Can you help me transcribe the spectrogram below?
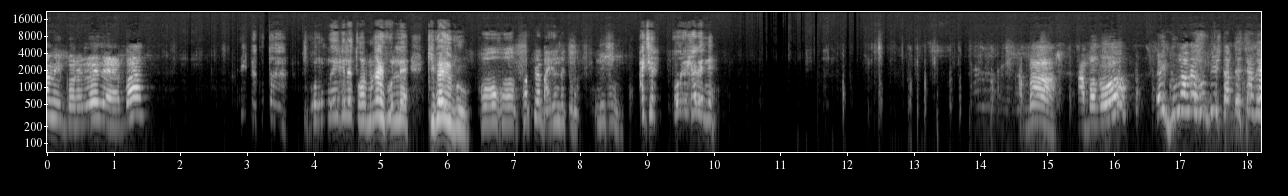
আমি ঘরে লয়ে এটা কথা গরম হয়ে গেলে তোর মায় বললে কি ভাইব হ হ ফটরে বাইরে না আচ্ছা পরে খাবেন নে। আব্বা আব্বা গো। এই গুলামের ফুট ডিস্টার্ব ডিস্টার্ব দে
